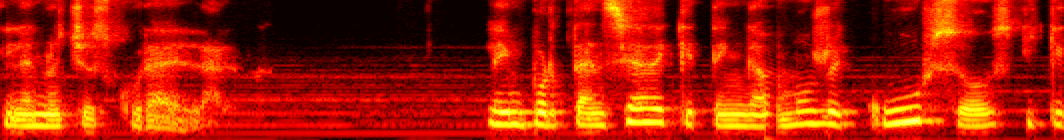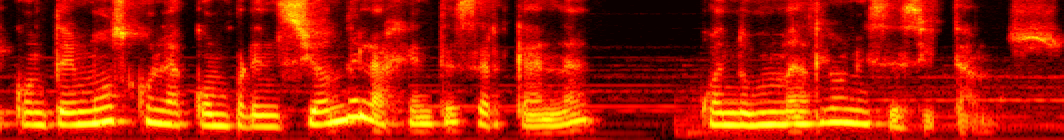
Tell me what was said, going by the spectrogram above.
en la noche oscura del alma la importancia de que tengamos recursos y que contemos con la comprensión de la gente cercana cuando más lo necesitamos.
